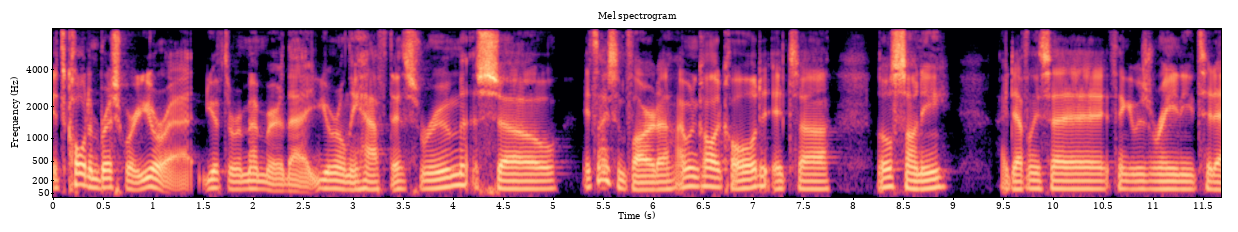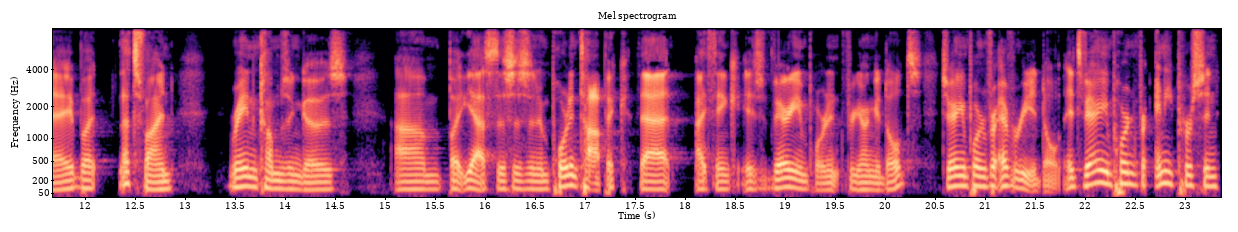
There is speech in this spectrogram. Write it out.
it's cold and brisk where you're at. You have to remember that you're only half this room, so it's nice in Florida. I wouldn't call it cold. It's uh, a little sunny. I definitely say think it was rainy today, but that's fine. Rain comes and goes. Um, but yes, this is an important topic that I think is very important for young adults. It's very important for every adult. It's very important for any person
